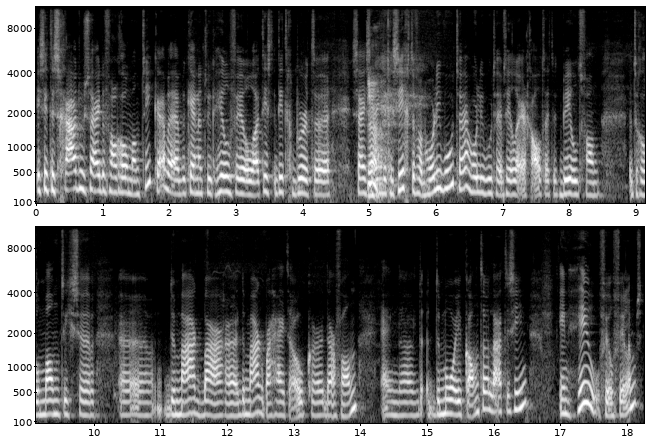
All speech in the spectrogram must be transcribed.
Is dit de schaduwzijde van romantiek? Hè? We, we kennen natuurlijk heel veel. Het is, dit gebeurt. eh, zij zijn Ja. de gezichten van Hollywood. Hè? Hollywood heeft heel erg altijd het beeld van het romantische, de, maakbare, de maakbaarheid ook eh, daarvan. En eh, de, de mooie kanten laten zien. In heel veel films.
